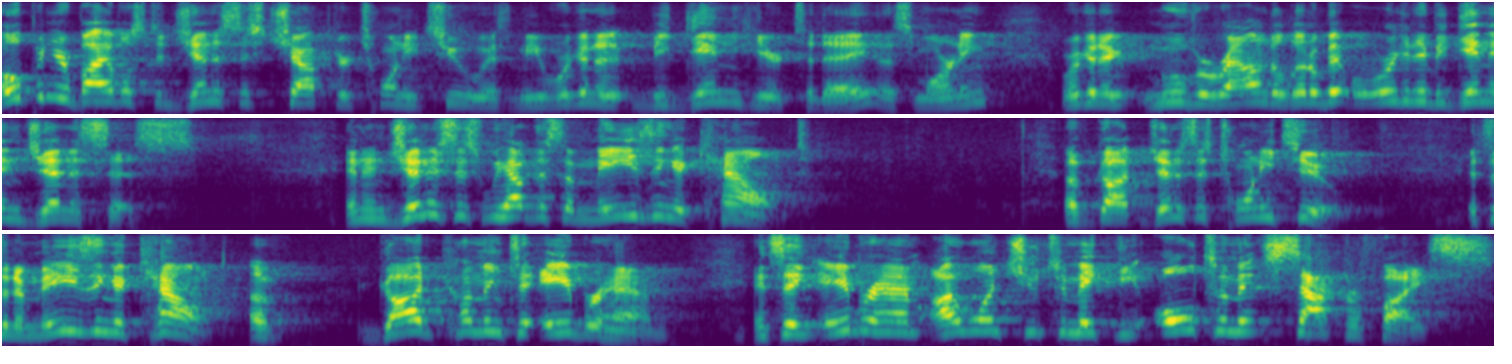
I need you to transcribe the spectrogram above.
Open your Bibles to Genesis chapter 22 with me. We're going to begin here today, this morning. We're going to move around a little bit, but we're going to begin in Genesis. And in Genesis, we have this amazing account of God, Genesis 22. It's an amazing account of God coming to Abraham and saying, Abraham, I want you to make the ultimate sacrifice.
